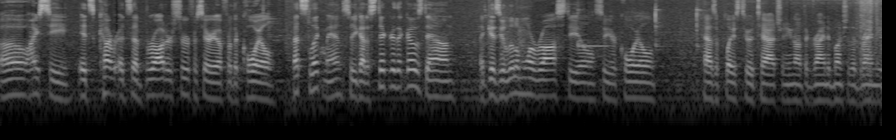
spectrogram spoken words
Oh, I see. It's cover. It's a broader surface area for the coil. That's slick, man. So you got a sticker that goes down that gives you a little more raw steel, so your coil has a place to attach, and you don't have to grind a bunch of the brand new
